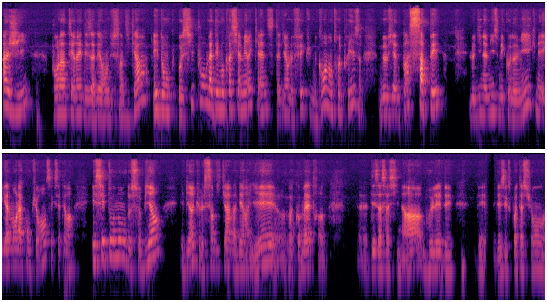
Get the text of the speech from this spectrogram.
agit pour l'intérêt des adhérents du syndicat et donc aussi pour la démocratie américaine, c'est-à-dire le fait qu'une grande entreprise ne vienne pas saper le dynamisme économique, mais également la concurrence, etc. Et c'est au nom de ce bien eh bien, que le syndicat va dérailler, euh, va commettre euh, des assassinats, brûler des, exploitations,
